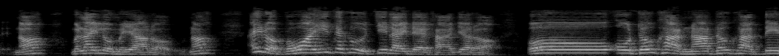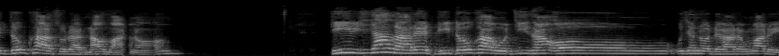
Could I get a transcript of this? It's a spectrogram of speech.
တဲ့နော်မလိုက်လို့မရတော့ဘူးနော်အဲ့တော့ဘဝကြီးတစ်ခုကြည့်လိုက်တဲ့အခါကျတော့ အိုးအိုဒုက္ခနာဒုက္ခသေဒုက္ခဆိုတာနောက်မှာနော်ဒီရလာတဲ့ဒီဒုက္ခကိုကြည်စမ်းဩဦးဇင်းတို့တရားတော်မတွေ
